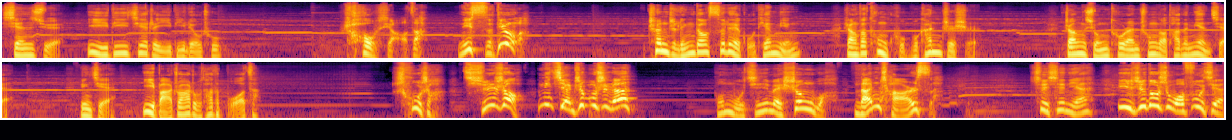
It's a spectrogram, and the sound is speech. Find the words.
鲜血一滴接着一滴流出。臭小子，你死定了！趁着灵刀撕裂古天明，让他痛苦不堪之时，张雄突然冲到他的面前，并且一把抓住他的脖子。畜生，禽兽，你简直不是人！我母亲因为生我难产而死，这些年一直都是我父亲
